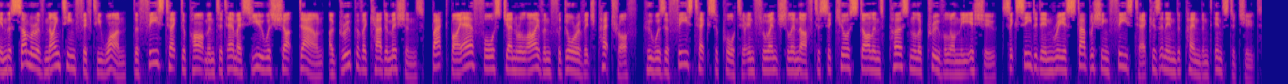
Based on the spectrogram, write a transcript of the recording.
In the summer of 1951, the PhysTech department at MSU was shut down. A group of academicians, backed by Air Force General Ivan Fedorovich Petrov, who was a PhysTech supporter influential enough to secure Stalin's personal approval on the issue, succeeded in re-establishing PhysTech as an independent institute.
